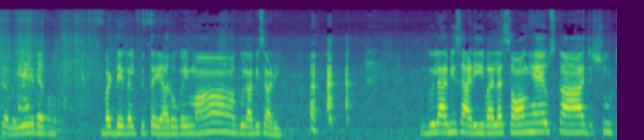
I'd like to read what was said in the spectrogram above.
चलो ये देखो। बर्थडे गर्ल फिर तैयार हो गई माँ गुलाबी साड़ी। गुलाबी साड़ी वाला सॉन्ग है उसका आज शूट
